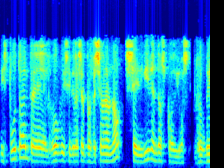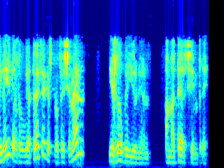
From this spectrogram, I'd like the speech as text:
disputa entre el rugby si debe ser profesional o no. Se divide en dos códigos. Rugby League, el rugby A13, que es profesional, y el rugby union, amateur siempre.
